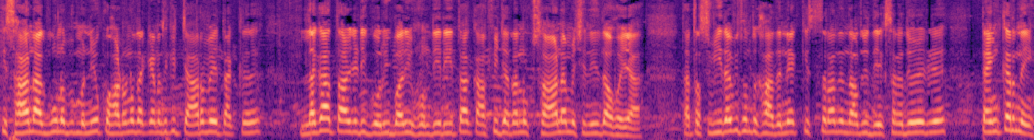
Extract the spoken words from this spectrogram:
ਕਿਸਾਨ ਆਗੂ ਨੂੰ ਅਭਿਮਨਿਊ ਕੋਹਾੜ ਉਹਨਾਂ ਦਾ ਕਹਿਣਾ ਸੀ ਕਿ 4 ਵਜੇ ਤੱਕ ਲਗਾਤਾਰ ਜਿਹੜੀ ਗੋਲੀਬਾਰੀ ਹੁੰਦੀ ਰਹੀ ਤਾਂ ਕਾਫੀ ਜ਼ਿਆਦਾ ਨੁਕਸਾਨ ਹੈ ਮਸ਼ੀਨਰੀ ਦਾ ਹੋਇਆ। ਤਾਂ ਤਸਵੀਰਾਂ ਵੀ ਤੁਹਾਨੂੰ ਦਿਖਾ ਦਿੰਦੇ ਹਾਂ, ਕਿਸ ਤਰ੍ਹਾਂ ਦੇ ਨਾਲ ਤੁਸੀਂ ਦੇਖ ਸਕਦੇ ਹੋ ਜਿਹੜੇ ਟੈਂਕਰ ਨੇ,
